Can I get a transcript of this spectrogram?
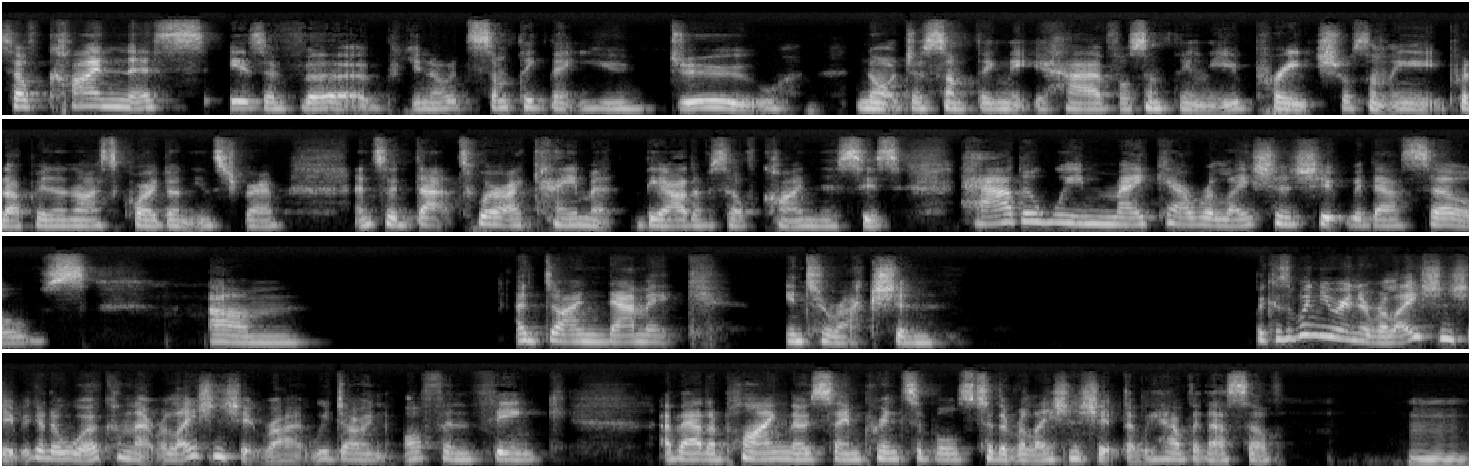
Self kindness is a verb, you know, it's something that you do, not just something that you have or something that you preach or something that you put up in a nice quote on Instagram. And so that's where I came at the art of self kindness is how do we make our relationship with ourselves um, a dynamic interaction? Because when you're in a relationship, you've got to work on that relationship, right? We don't often think about applying those same principles to the relationship that we have with ourselves. Hmm.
